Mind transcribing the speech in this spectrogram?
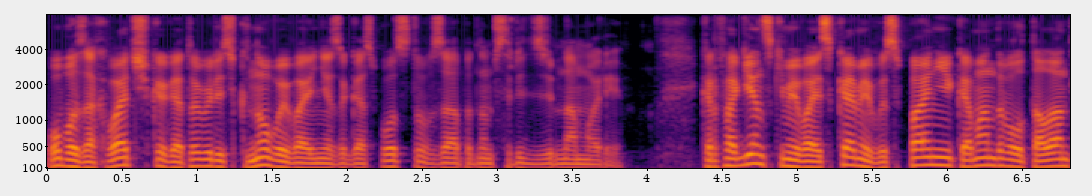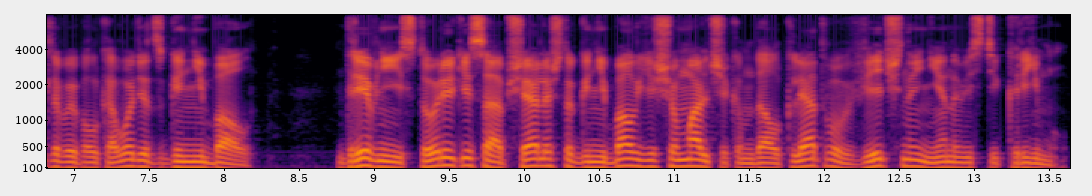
Оба захватчика готовились к новой войне за господство в Западном Средиземноморье. Карфагенскими войсками в Испании командовал талантливый полководец Ганнибал. Древние историки сообщали, что Ганнибал еще мальчиком дал клятву в вечной ненависти к Риму.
